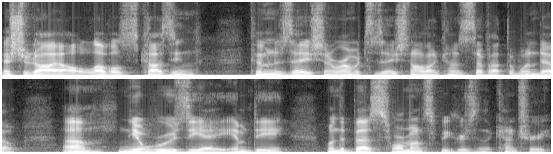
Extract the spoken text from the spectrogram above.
estradiol levels causing feminization, aromatization, all that kind of stuff out the window. Um, Neil Rouzier, MD, one of the best hormone speakers in the country.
